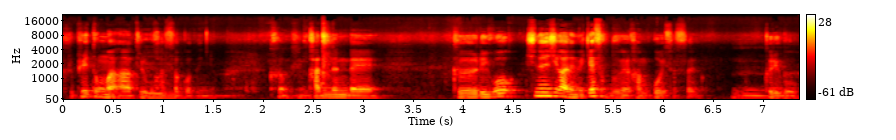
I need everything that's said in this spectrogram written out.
그 필통만 하나 들고 갔었거든요. 그, 갔는데 그리고 쉬는 시간에는 계속 눈을 감고 있었어요. 그리고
